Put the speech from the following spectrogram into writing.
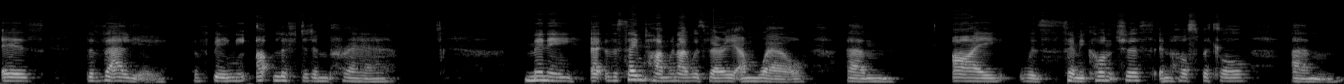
is the value of being uplifted in prayer. Many, at the same time when I was very unwell, um, I was semi-conscious in hospital. Um,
